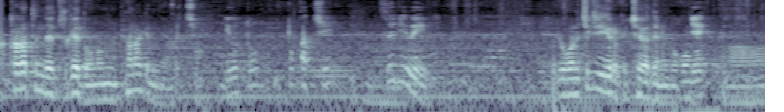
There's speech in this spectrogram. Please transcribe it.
아까 같은데 두 개 넣어놓으면 편하겠네요. 그렇죠. 이것도 똑같이 3웨이. 요거는 찍찍이로 교체가 되는 거고. 예. 아,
